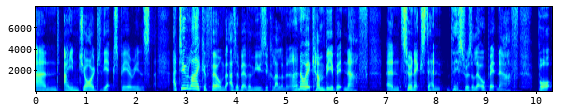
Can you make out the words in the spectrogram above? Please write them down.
and I enjoyed the experience. I do like a film that has a bit of a musical element, and I know it can be a bit naff, and to an extent, this was a little bit naff, but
